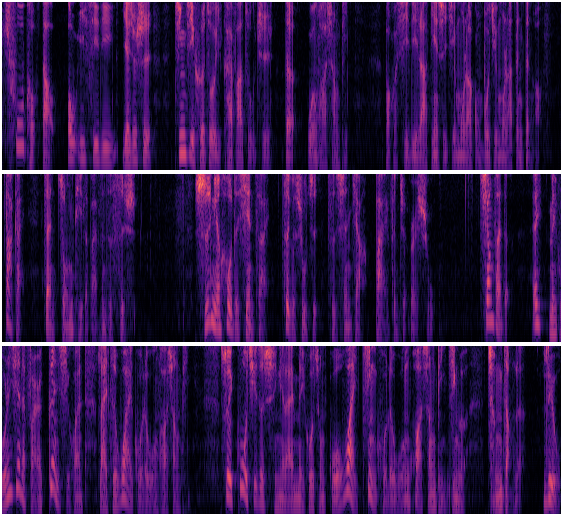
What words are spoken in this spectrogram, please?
出口到 OECD，也就是经济合作与开发组织的文化商品，包括 CD 啦、电视节目啦、广播节目啦等等哦，大概占总体的百分之四十。十年后的现在，这个数字只剩下百分之二十五。相反的，哎，美国人现在反而更喜欢来自外国的文化商品。所以过去这十年来，美国从国外进口的文化商品金额成长了六。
